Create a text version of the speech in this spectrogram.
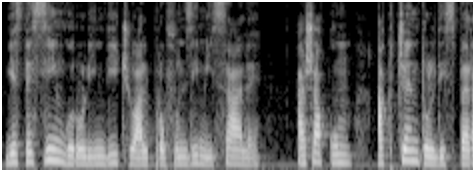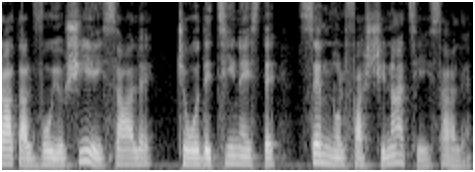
este singurul indiciu al profunzimii sale, așa cum accentul disperat al voioșiei sale, ce o deține, este semnul fascinației sale.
